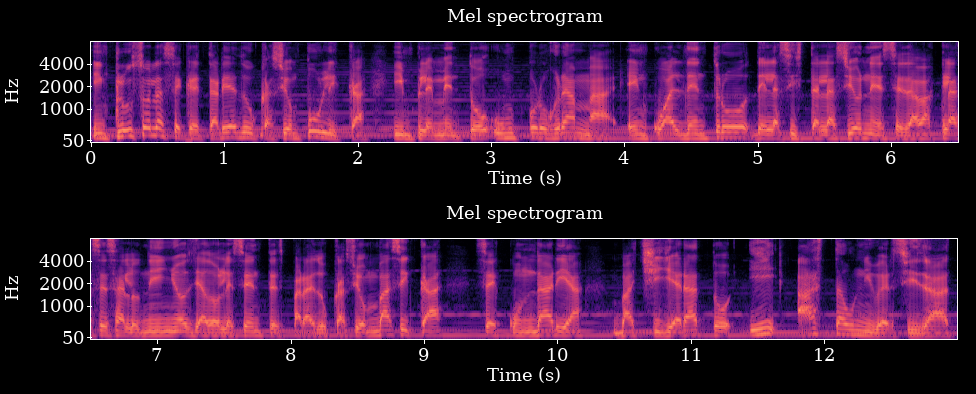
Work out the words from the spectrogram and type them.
Incluso la Secretaría de Educación Pública implementó un programa en cual dentro de las instalaciones se daba clases a los niños y adolescentes para educación básica, secundaria, bachillerato y hasta universidad,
